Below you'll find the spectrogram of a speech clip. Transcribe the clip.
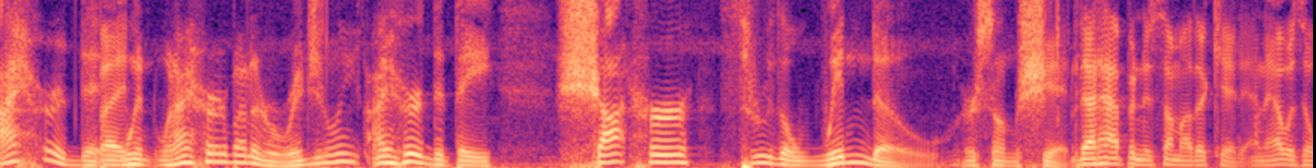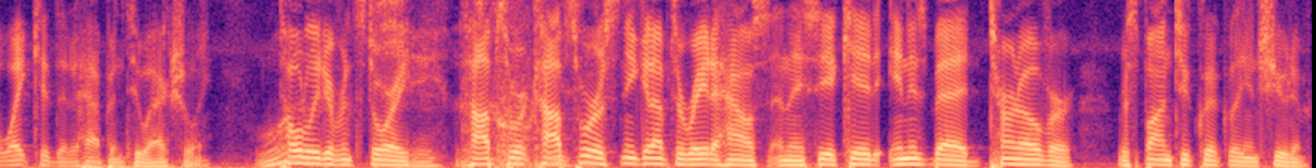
I heard that But- when when I heard about it originally, I heard that they shot her through the window or some shit. that happened to some other kid, and that was a white kid that it happened to actually. What? Totally different story. See, that's cops were cops were sneaking up to raid a house, and they see a kid in his bed, turn over, respond too quickly, and shoot him.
